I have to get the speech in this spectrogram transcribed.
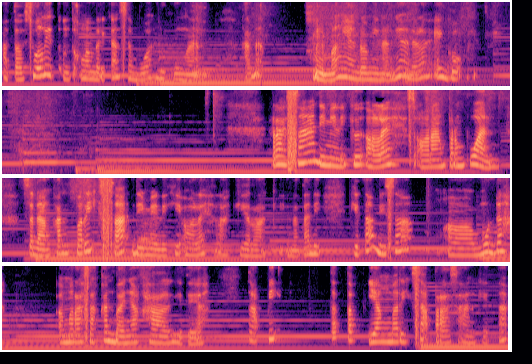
atau sulit untuk memberikan sebuah dukungan karena memang yang dominannya adalah ego. Rasa dimiliki oleh seorang perempuan, sedangkan periksa dimiliki oleh laki-laki. Nah, tadi kita bisa uh, mudah uh, merasakan banyak hal gitu ya. Tapi tetap yang meriksa perasaan kita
